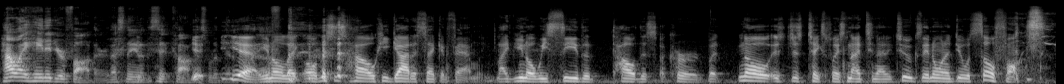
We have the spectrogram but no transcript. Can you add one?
"How I Hated Your Father." That's the name of the sitcom. Yeah, this would have been yeah, you know, like oh, this is how he got a second family. Like you know, we see the how this occurred, but no, it just takes place in 1992 because they don't want to deal with cell phones.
